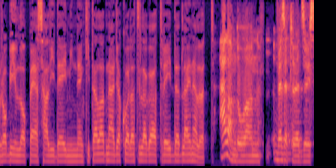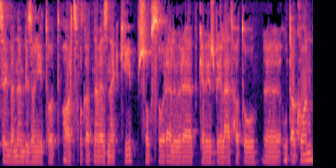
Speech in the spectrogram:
Robin Lopez, Holiday, mindenkit eladnál gyakorlatilag a trade deadline előtt? Állandóan vezetőedzői székben nem bizonyított arcokat neveznek ki, sokszor előre kevésbé látható ö, utakon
